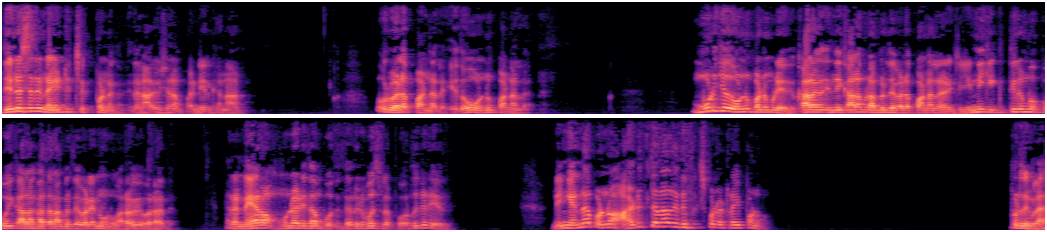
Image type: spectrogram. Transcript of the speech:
தினசரி நைட்டு செக் பண்ணுங்க. இந்த நாலு விஷயம் நான் பண்ணியிருக்கேன் நான். ஒரு வேளை பண்ணலை ஏதோ ஒன்றும் பண்ணலை. முடிஞ்சது ஒன்றும் பண்ண முடியாது. கால இன்னைக்கு காலம்பரம் அமிர்த வேலை பண்ணலாம் நினச்சி இன்னைக்கு திரும்ப போய் காலங்காத்தால் அமிர்த வேலைன்னு ஒன்று வரவே வராது. ஏன்னா நேரம் முன்னாடி தான் போகுது தவிர ரிவர்ஸில் போகிறது கிடையாது. நீங்கள் என்ன பண்ணணும்? அடுத்த நாள் இது ஃபிக்ஸ் பண்ண ட்ரை பண்ணணும். புரியுதுங்களா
